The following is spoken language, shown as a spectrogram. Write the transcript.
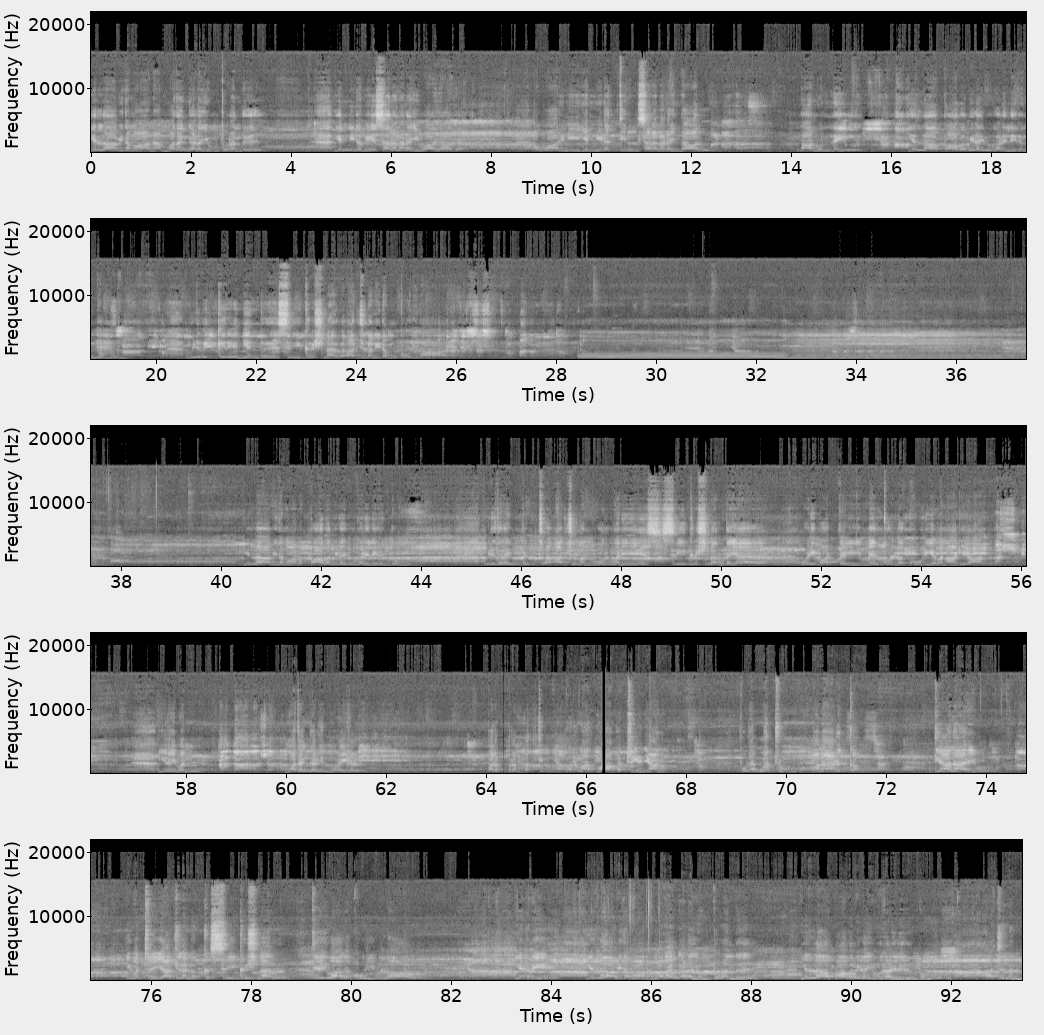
எல்லா விதமான மதங்களையும் துறந்து என்னிடமே சரணடைவாயாக. அவ்வாறு நீ என்னிடத்தில் சரணடைந்தால் நான் உன்னை எல்லா பாவ விளைவுகளிலிருந்தும் விடுவிக்கிறேன் என்று ஸ்ரீ கிருஷ்ணர் அர்ஜுனனிடம் கூறினார். எல்லா விதமான பாவ விளைவுகளிலிருந்தும் விடுதலை பெற்ற அர்ஜுனன் ஒருவனே ஸ்ரீ கிருஷ்ணருடைய வழிபாட்டை மேற்கொள்ள கூடியவனாகிறான் இறைவன் மதங்களின் முறைகள் பரபிரம்மத்தின் பரமாத்மா பற்றிய ஞானம் புலன் மற்றும் மன அடக்கம் தியான அறிவு. இவற்றை அர்ஜுனனுக்கு ஸ்ரீ கிருஷ்ணர் தெளிவாக கூறியுள்ளார். எனவே எல்லா விதமான மதங்களையும் துறந்து எல்லா பாவ விளைவுகளிலிருந்தும் அர்ஜுனன்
